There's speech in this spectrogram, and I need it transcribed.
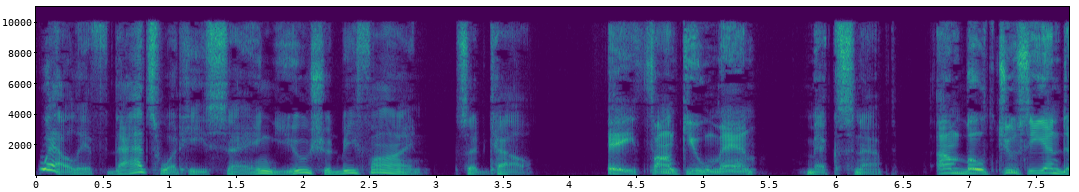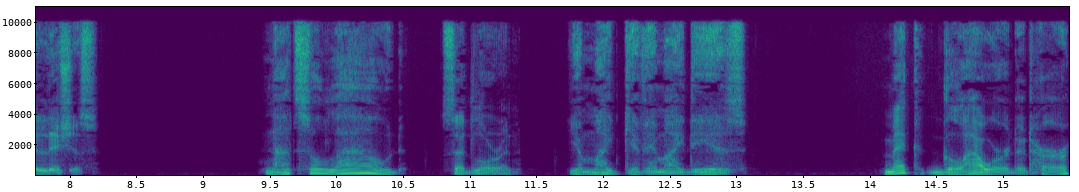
Well, if that's what he's saying, you should be fine, said Cal. Hey, thank you, man, Mech snapped. I'm both juicy and delicious. Not so loud, said Lauren. You might give him ideas. Mech glowered at her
